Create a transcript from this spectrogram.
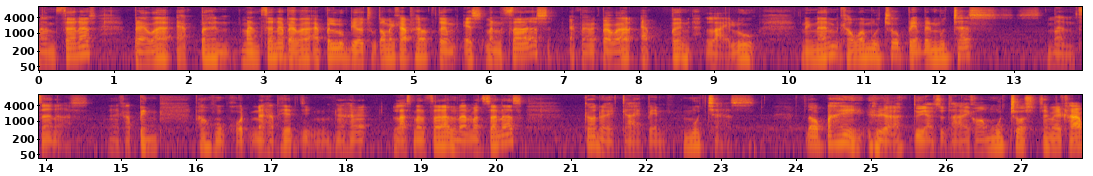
manzanas แปลว่าแอปเปิล manzana แปลว่าแอปเปิลลูกเดียวถูกต้องไหมครับถ้าเติม s manzanas แปลว่าแอปเปิลหลายลูก ดังนั้นคำว่า mucho เปลี่ยนเป็น muchas manzanas นะครับเป็นพหูพจน์นะครับเพศหญิงนะฮะ las manzanas หรือ las manzanas ก็เลยกลายเป็น muchas ต่อไปเหลือตัวอย่างสุดท้ายของ muchos ใช่ไหมครับ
